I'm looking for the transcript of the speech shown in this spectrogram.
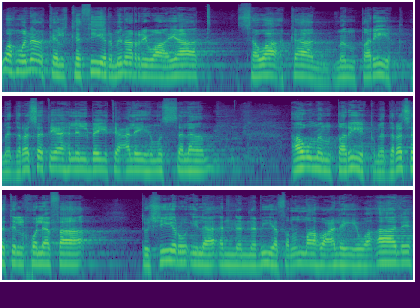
وهناك الكثير من الروايات سواء كان من طريق مدرسة أهل البيت عليهم السلام أو من طريق مدرسة الخلفاء تشير إلى أن النبي صلى الله عليه وآله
